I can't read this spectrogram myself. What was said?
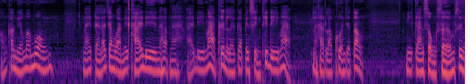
ของข้าวเหนียวมะม่วง ในแต่ละจังหวัดนี้ขายดีนะครับนะขายดีมากขึ้นเลยก็เป็นสิ่งที่ดีมากนะครับเราควรจะต้องมีการส่งเสริมซึ่ง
